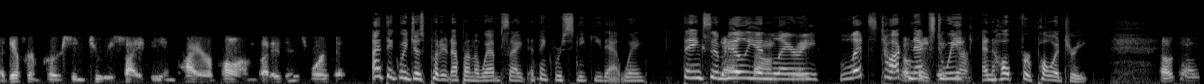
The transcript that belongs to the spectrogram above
a different person to recite the entire poem, but it is worth it. I think we just put it up on the website. I think we're sneaky that way. Thanks a million, Larry. Great. Let's talk okay, next week care. and hope for poetry. Okay.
